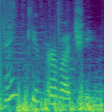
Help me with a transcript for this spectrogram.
Thank you for watching.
